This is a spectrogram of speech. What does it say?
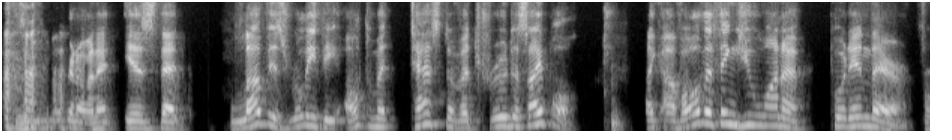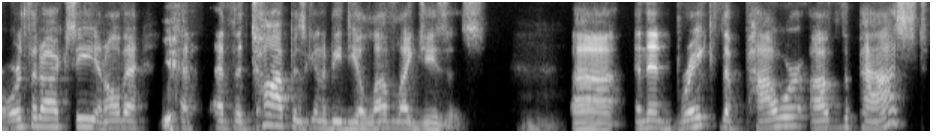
because I'm working on it, is that love is really the ultimate test of a true disciple. Like, of all the things you want to put in there for orthodoxy and all that, yeah. at, at the top is going to be do you love like Jesus? Mm. Uh, and then break the power of the past.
